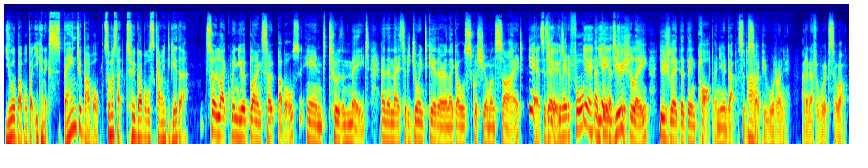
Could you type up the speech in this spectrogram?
your bubble, but you can expand your bubble. It's almost like two bubbles coming together. So, like when you're blowing soap bubbles and two of them meet, and then they sort of join together and they go all squishy on one side. Yeah, it's Is cute. that the metaphor? Yeah, and yeah, then yeah, usually, cute. usually they then pop, and you end up with sort of oh. soapy water on you. I don't know if it works so well.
